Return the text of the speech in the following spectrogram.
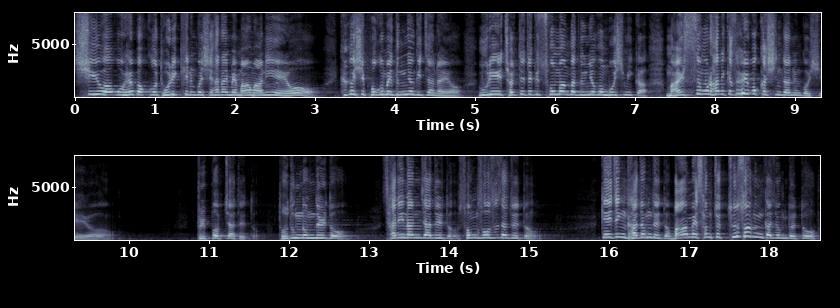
치유하고 회복하고 돌이키는 것이 하나님의 마음 아니에요. 그것이 복음의 능력이잖아요. 우리의 절대적인 소망과 능력은 무엇입니까? 말씀을 하나님께서 회복하신다는 것이에요. 불법자들도 도둑놈들도 살인한 자들도 성소수자들도 깨진 가정들도 마음의 상처 투성인 가정들도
